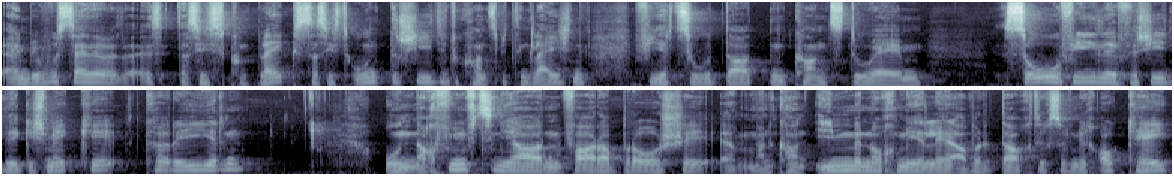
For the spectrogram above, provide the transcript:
ein Bewusstsein, das ist komplex, das ist Unterschiede, du kannst mit den gleichen vier Zutaten, kannst du ähm, so viele verschiedene Geschmäcke kreieren. Und nach 15 Jahren Fahrradbranche, äh, man kann immer noch mehr lernen, aber dachte ich so für mich, okay,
